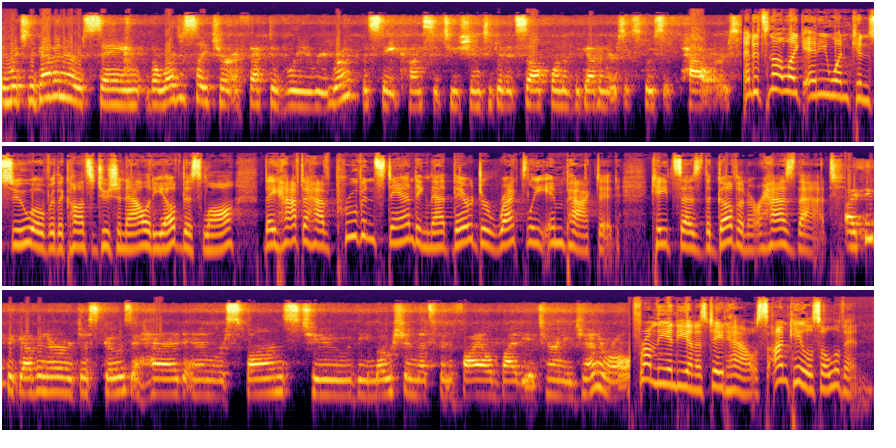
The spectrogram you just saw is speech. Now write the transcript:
in which the governor is saying the legislature effectively rewrote the state constitution to give itself one of the governor's exclusive powers. And it's not like anyone can sue over the constitutionality of this law. They have to have proven standing that they're directly impacted. Cate says the governor has that. I think the governor just goes ahead and responds to the motion that's been filed by the attorney general. From the Indiana State House, I'm Kayla Sullivan.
